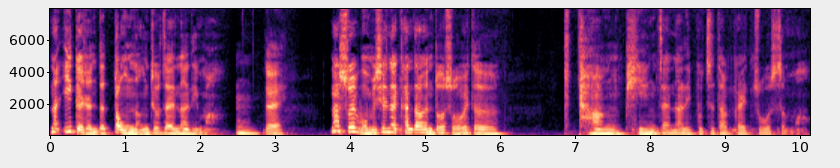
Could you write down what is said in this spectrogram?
那一个人的动能就在那里嘛。嗯，对。那所以我们现在看到很多所谓的躺平在那里，不知道该做什么。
